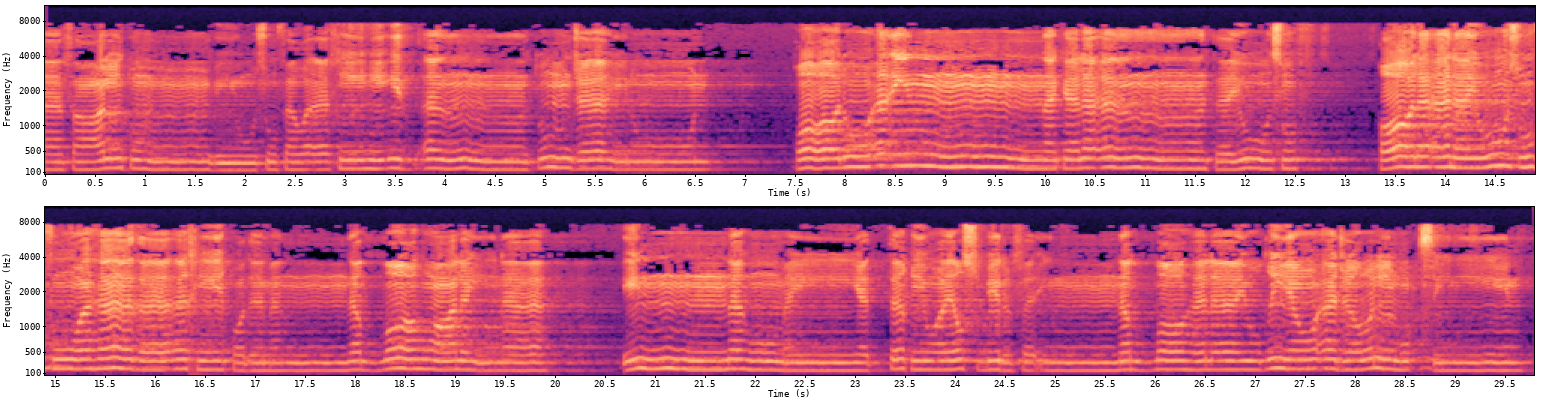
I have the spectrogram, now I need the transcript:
ما فعلتم بيوسف وأخيه إذ أنتم جاهلون. قالوا أئنك لأنت يوسف؟ قال أنا يوسف وهذا أخي قد من الله علينا. إنه من يتق ويصبر فإن الله لا يضيع أجر المحسنين.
